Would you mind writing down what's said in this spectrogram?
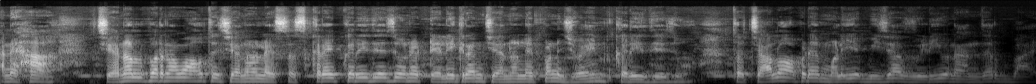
અને હા ચેનલ પર નવા હો તો ચેનલને સબસ્ક્રાઈબ કરી દેજો અને ટેલિગ્રામ ચેનલને પણ જોઈન કરી દેજો. તો ચાલો આપણે મળીએ બીજા વિડીયોના અંદર. બાય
